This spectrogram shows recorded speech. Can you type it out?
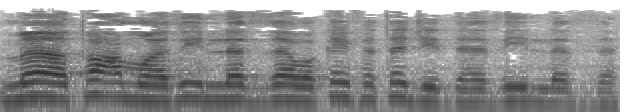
ما طعم هذه اللذة وكيف تجد هذه اللذة؟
